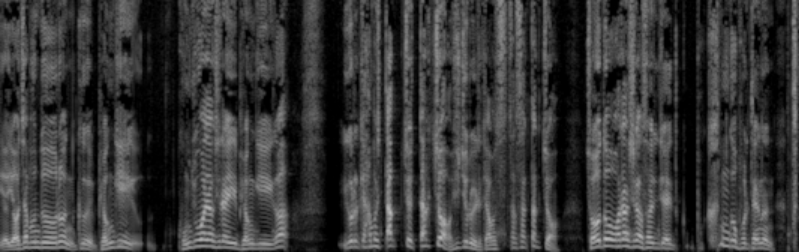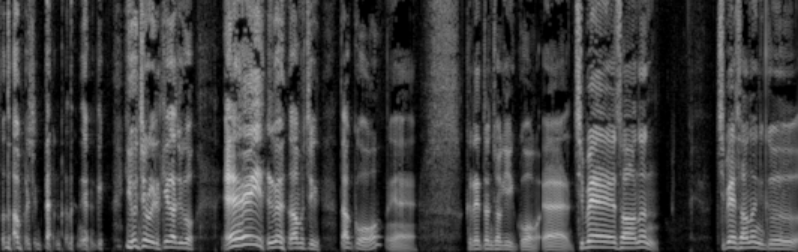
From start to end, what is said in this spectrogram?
여- 여자분들은 그 변기, 공중 화장실에 이 변기가 이거 이렇게 한 번씩 닦죠, 닦죠? 휴지로 이렇게 한 번씩 싹싹 닦죠? 저도 화장실 가서 이제 큰 거 볼 때는 저도 한 번씩 닦거든요. 이렇게 휴지로 이렇게 해가지고 에이 이러면서 한 번씩 닦고 예 그랬던 적이 있고 예 집에서는 집에서는 그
